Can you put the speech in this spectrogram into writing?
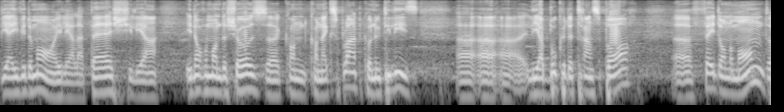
Bien évidemment, il y a la pêche, il y a énormément de choses euh, qu'on exploite, qu'on utilise. Euh, il y a beaucoup de transports faits dans le monde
